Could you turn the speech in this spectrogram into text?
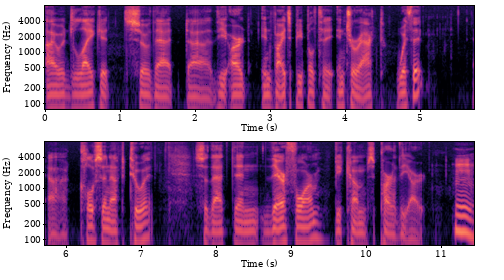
I would like it so that uh, the art invites people to interact with it, uh, close enough to it, so that then their form becomes part of the art. Hmm.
